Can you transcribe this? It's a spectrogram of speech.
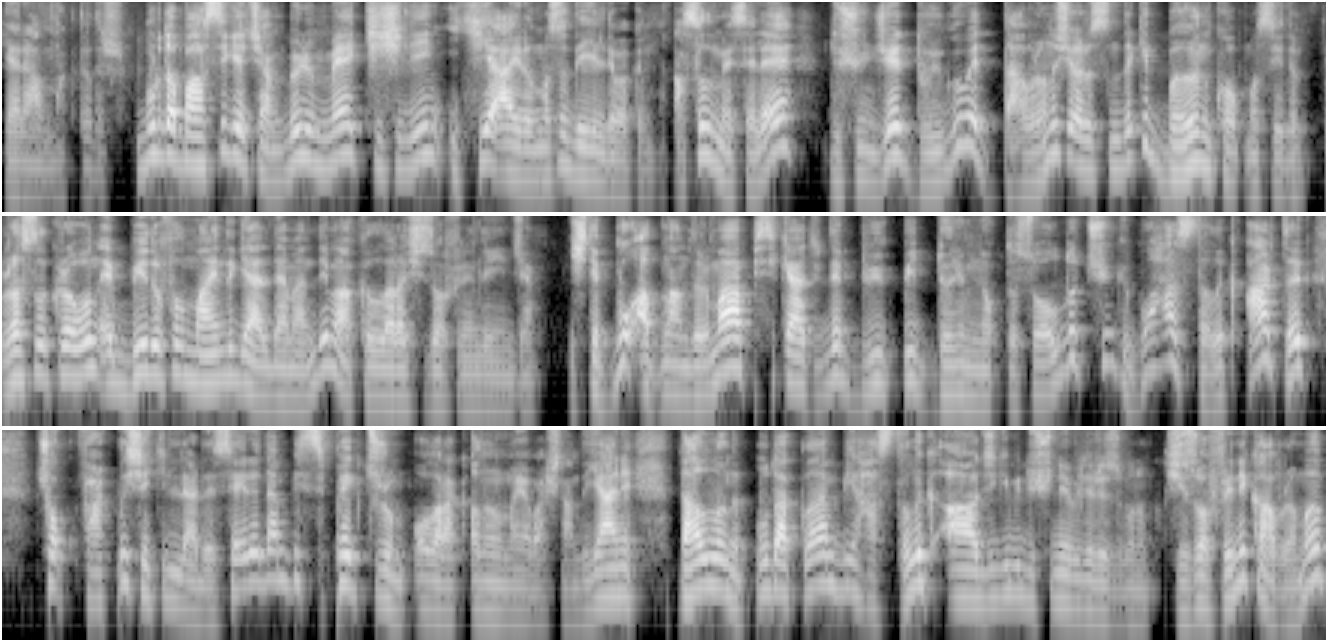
yer almaktadır. Burada bahsi geçen bölünme kişiliğin ikiye ayrılması değildi bakın. Asıl mesele düşünce, duygu ve davranış arasındaki bağın kopmasıydı. Russell Crowe'un A Beautiful Mind'ı geldi hemen değil mi akıllara şizofreni deyince? İşte bu adlandırma psikiyatride büyük bir dönüm noktası oldu. Çünkü bu hastalık artık çok farklı şekillerde seyreden bir spektrum olarak anılmaya başlandı. Yani dallanıp budaklanan bir hastalık ağacı gibi düşünebiliriz bunu. Şizofreni kavramı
